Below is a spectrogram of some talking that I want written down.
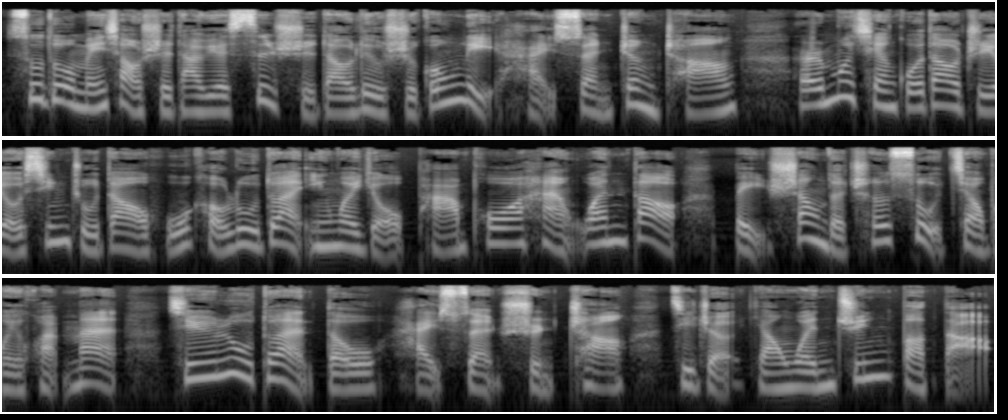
速度每小时大约四十到六十公里，还算正常。而目前国道只有新竹到湖口路段，因为有爬坡和弯道，北上的车速较为缓慢，其余路段都还算顺畅。记者杨文军报道。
